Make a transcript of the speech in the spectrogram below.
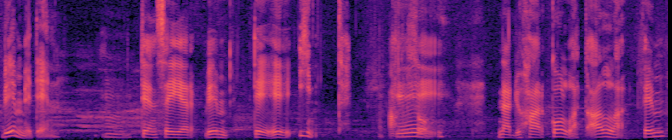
vem är den. Mm. Den säger vem det är inte. Okay. Alltså, när du har kollat alla fem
